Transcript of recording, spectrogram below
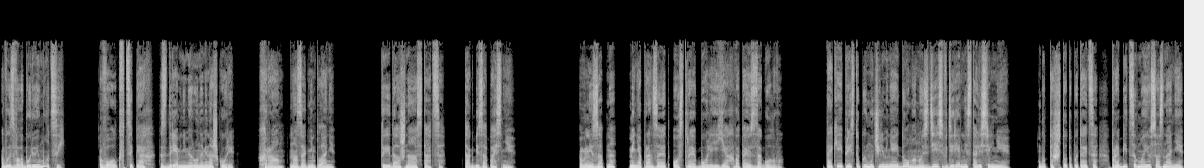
вызвало бурю эмоций. Волк в цепях с древними рунами на шкуре, храм на заднем плане. Ты должна остаться, так безопаснее. Внезапно меня пронзает острая боль, и я хватаюсь за голову. Такие приступы мучили меня и дома, но здесь, в деревне, стали сильнее. Будто что-то пытается пробиться в мое сознание,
